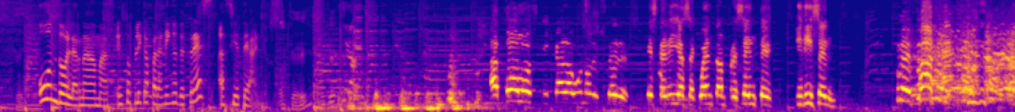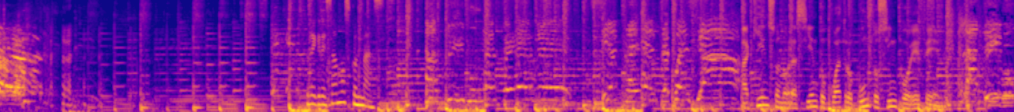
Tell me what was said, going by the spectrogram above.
Un dólar nada más. Esto aplica para niños de 3 a 7 años. A todos y cada uno de ustedes este día se cuentan presente y dicen Regresamos con más. Tribu FM, siempre en frecuencia. Aquí en Sonora 104.5 FM. La tribu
